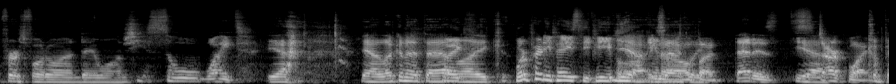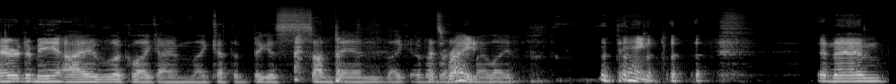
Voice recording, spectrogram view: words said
first photo on day one. She is so white. Yeah, yeah. Looking at that, Like- like, We're pretty pasty people, Yeah, you exactly. know, but that is Yeah. stark white. compared to me, I look like I'm like got the biggest suntan like I've That's ever had in my life. Dang. And then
